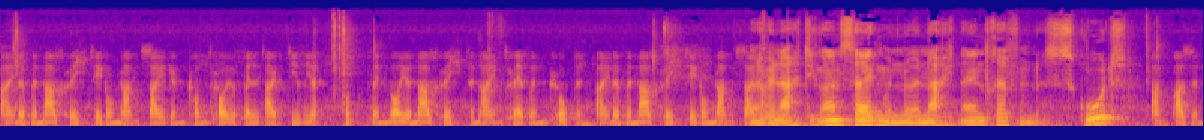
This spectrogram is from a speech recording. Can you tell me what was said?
Eine Benachrichtigung anzeigen, Kontrollfeld aktiviert. Wenn neue Nachrichten eintreffen, Gruppen, eine Benachrichtigung anzeigen. Eine Benachrichtigung anzeigen, wenn neue Nachrichten eintreffen, das ist gut. Anpassen,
